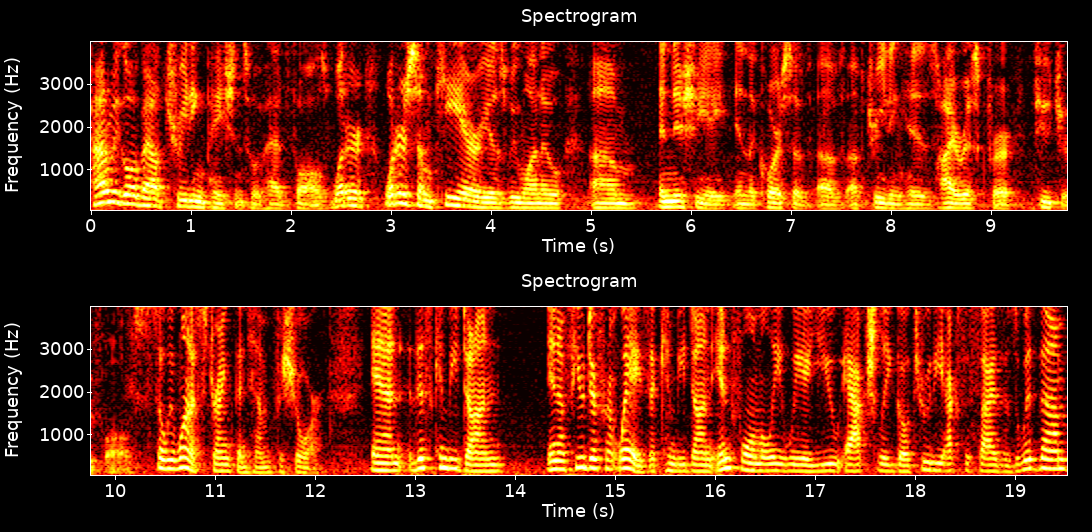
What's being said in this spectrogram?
How do we go about treating patients who have had falls? What are what are some key areas we want to um, initiate in the course of, of, of treating his high risk for future falls? So we want to strengthen him for sure. And this can be done in a few different ways. It can be done informally, where you actually go through the exercises with them,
